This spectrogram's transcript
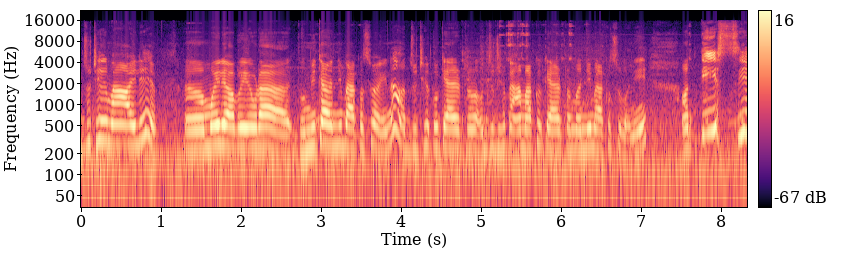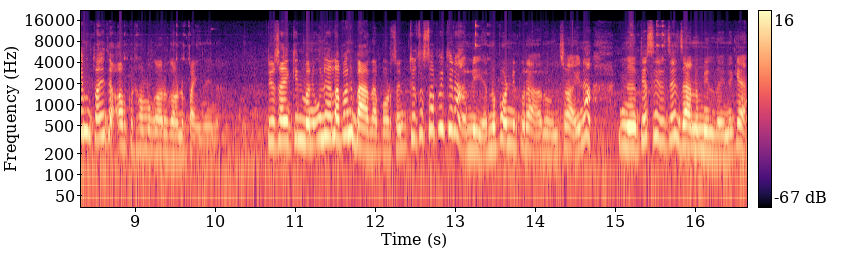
जुठेमा अहिले मैले अब एउटा भूमिका निभाएको छु होइन जुठेको क्यारेक्टर जुठेको आमाको क्यारेक्टरमा निभाएको छु भने त्यही सेम चाहिँ त्यो अर्को ठाउँमा गएर गर्न पाइँदैन। त्यो चाहिँ किनभने उनीहरूलाई पनि बाधा पर्छ नि। त्यो त सबैतिर हामीले हेर्नुपर्ने कुराहरू हुन्छ होइन? त्यसरी चाहिँ जानु मिल्दैन क्या।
